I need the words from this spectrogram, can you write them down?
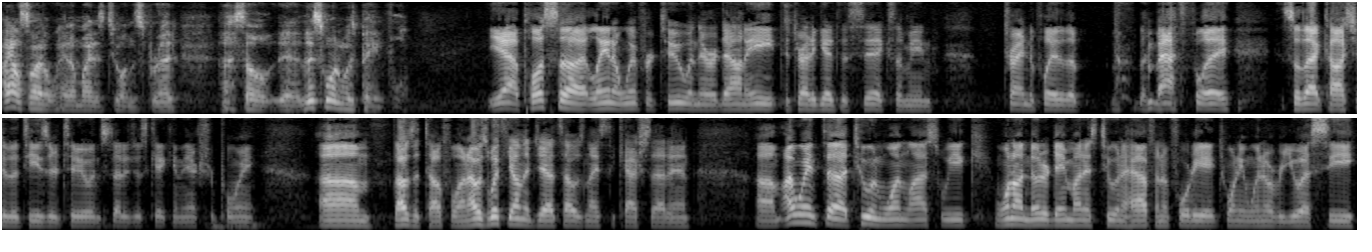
I also had Atlanta minus two on the spread, uh, so uh, this one was painful. Yeah, plus uh, Atlanta went for two when they were down eight to try to get it to six. I mean, trying to play the the math play, so that cost you the teaser too instead of just kicking the extra point. Um, that was a tough one. I was with you on the Jets. That was nice to cash that in. Um, I went uh, two and one last week. One on Notre Dame minus two and a half and a 48-20 win over USC.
